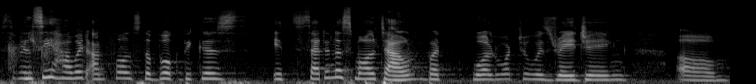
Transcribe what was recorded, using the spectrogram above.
so we'll see how it unfolds the book because it's set in a small town, but World War II is raging. Um,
